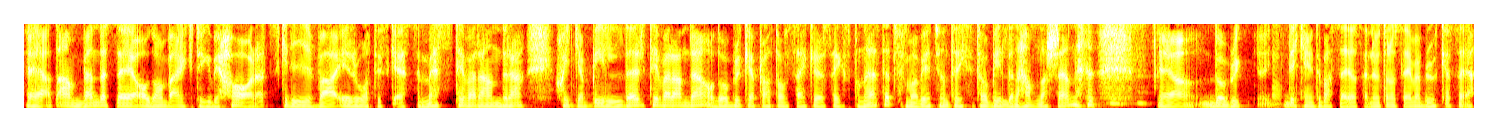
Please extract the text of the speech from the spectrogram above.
Eh, att använda sig av de verktyg vi har, att skriva erotiska sms till varandra, skicka bilder till varandra och då brukar jag prata om säkrare sex på nätet, för man vet ju inte riktigt var bilderna hamnar sen. eh, då bruk, det kan jag inte bara säga sen utan att säga vad jag brukar säga.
